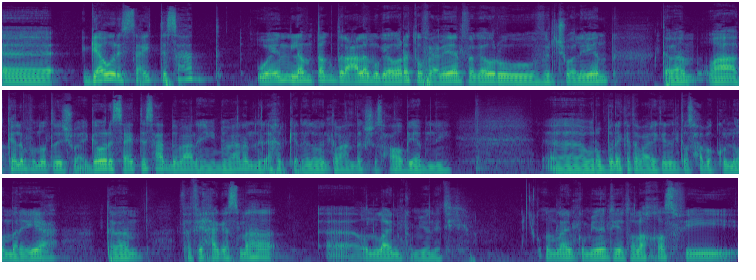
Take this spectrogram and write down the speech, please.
آه جاور السعيد تسعد وإن لم تقدر على مجاورته فعليا فجاوره فيرتشواليا تمام؟ وهتكلم في النقطة دي شوية. جاور السعيد تسعد بمعنى إيه؟ بمعنى من الآخر كده لو أنت ما عندكش أصحاب يا ابني آه وربنا كتب عليك إن أنت أصحابك كلهم مرقيع تمام؟ ففي حاجة اسمها online community online community يتلخص في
